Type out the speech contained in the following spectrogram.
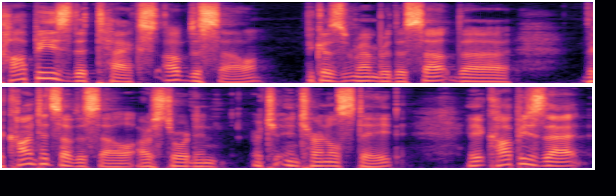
copies the text of the cell because remember the cell the the contents of the cell are stored in internal state. It copies that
